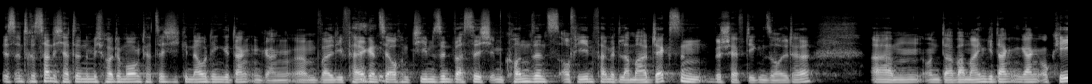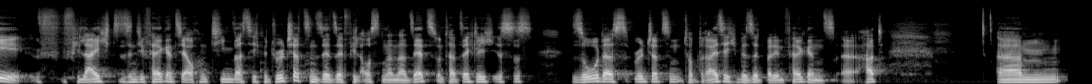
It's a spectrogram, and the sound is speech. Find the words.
Ist interessant, ich hatte nämlich heute Morgen tatsächlich genau den Gedankengang, ähm, weil die Falcons ja auch ein Team sind, was sich im Konsens auf jeden Fall mit Lamar Jackson beschäftigen sollte. Ähm, und da war mein Gedankengang, okay, vielleicht sind die Falcons ja auch ein Team, was sich mit Richardson sehr, sehr viel auseinandersetzt. Und tatsächlich ist es so, dass Richardson Top 30 Visit bei den Falcons äh, hat. Ähm,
